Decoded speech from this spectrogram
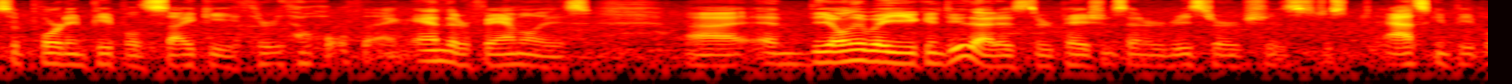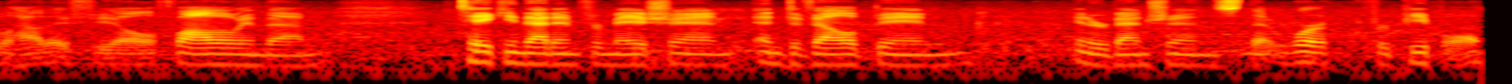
supporting people's psyche through the whole thing and their families. Uh, and the only way you can do that is through patient-centered research, is just asking people how they feel, following them, taking that information and developing interventions that work for people.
